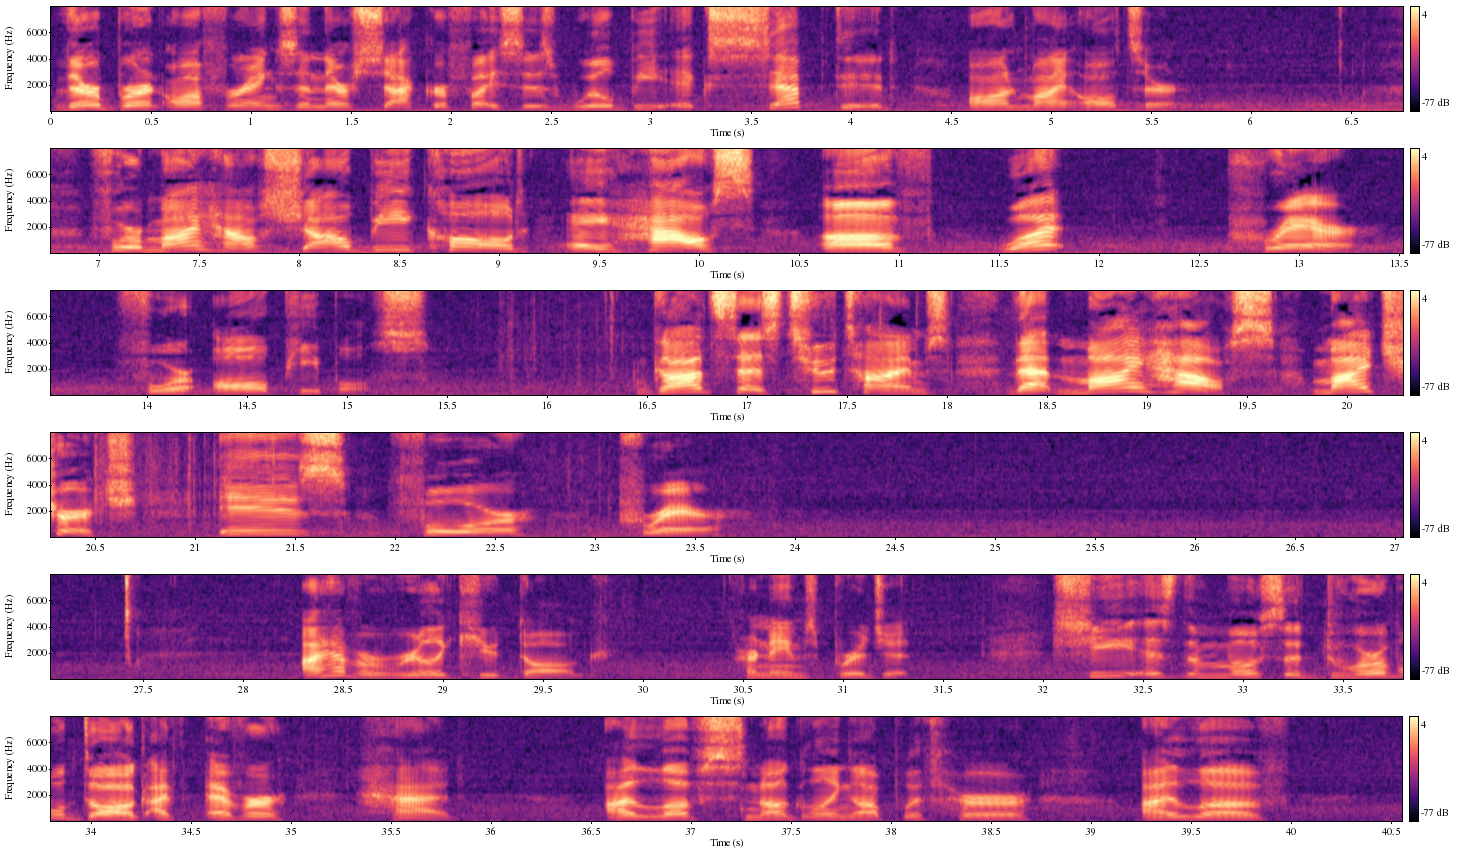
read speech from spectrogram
Their burnt offerings and their sacrifices will be accepted on my altar. For my house shall be called a house of what? Prayer for all peoples. God says two times that my house, my church, is for prayer. I have a really cute dog. Her name's Bridget. She is the most adorable dog I've ever had. I love snuggling up with her. I love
